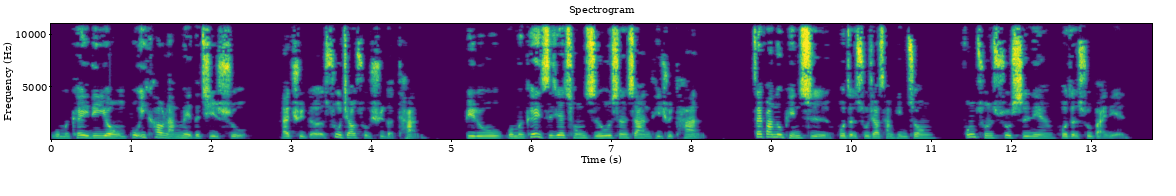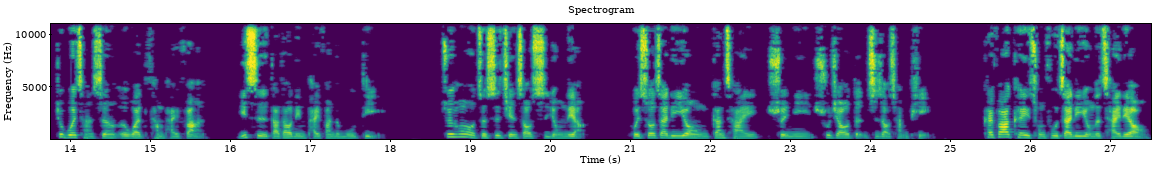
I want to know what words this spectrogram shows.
我们可以利用不依靠燃煤的技术来取得塑胶所需的碳，比如我们可以直接从植物身上提取碳，在放入瓶子或者塑胶产品中封存数十年或者数百年，就不会产生额外的碳排放，以此达到零排放的目的。最后则是减少使用量，回收再利用钢材、水泥、塑胶等制造产品，开发可以重复再利用的材料。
